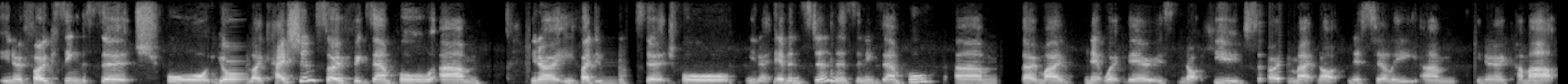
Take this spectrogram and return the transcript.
you know focusing the search for your location. So, for example, um, you know if I did search for you know Evanston as an example, um, so my network there is not huge, so it might not necessarily um, you know come up.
